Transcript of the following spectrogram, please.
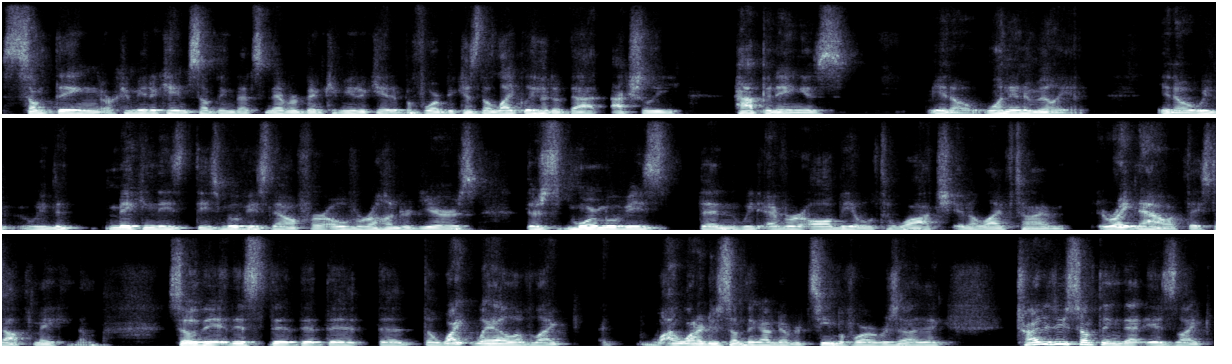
something or communicating something that's never been communicated before because the likelihood of that actually happening is you know one in a million. You know we've we've been making these these movies now for over a hundred years. There's more movies than we'd ever all be able to watch in a lifetime right now if they stopped making them. So the this the the the the, the white whale of like i want to do something i've never seen before originally like try to do something that is like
